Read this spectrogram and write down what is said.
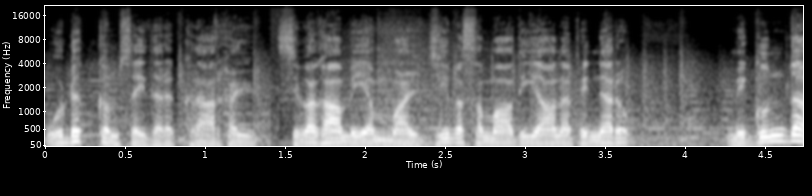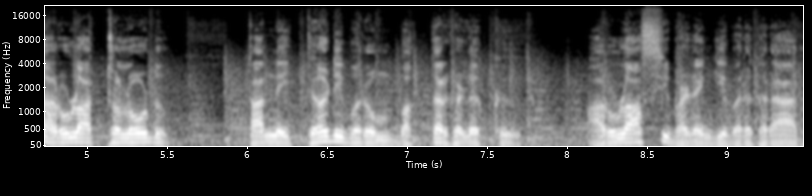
ஒடுக்கம் செய்திருக்கிறார்கள். சிவகாமி அம்மாள் ஜீவசமாதியான பின்னரும் மிகுந்த அருளாற்றலோடு தன்னை தேடி வரும் பக்தர்களுக்கு அருளாசி வழங்கி வருகிறார்.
